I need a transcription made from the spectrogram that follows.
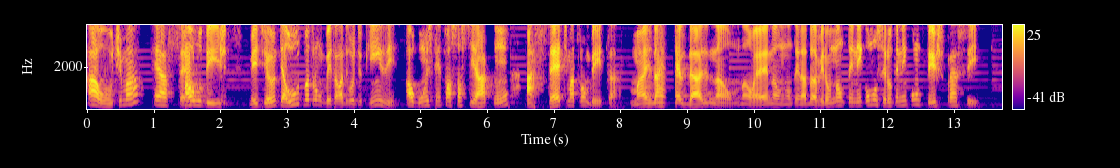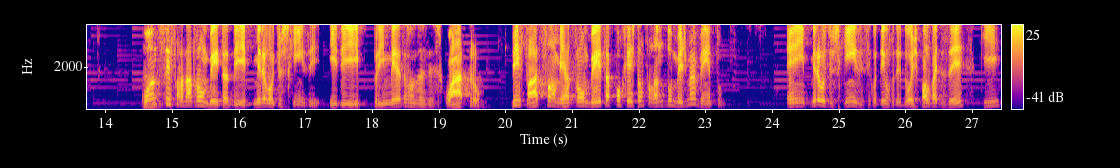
A última é a sete. Paulo diz: mediante a última trombeta lá de Coríntios 15, alguns tentam associar com a sétima trombeta, mas na realidade não, não é, não, não tem nada a ver, não tem nem como ser, não tem nem contexto para ser. Quando se fala da trombeta de 1 Coríntios 15 e de 1 Tessalonicenses 4, de fato são a mesma trombeta porque estão falando do mesmo evento. Em 1 Coríntios 15, 51, 52, Paulo vai dizer que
